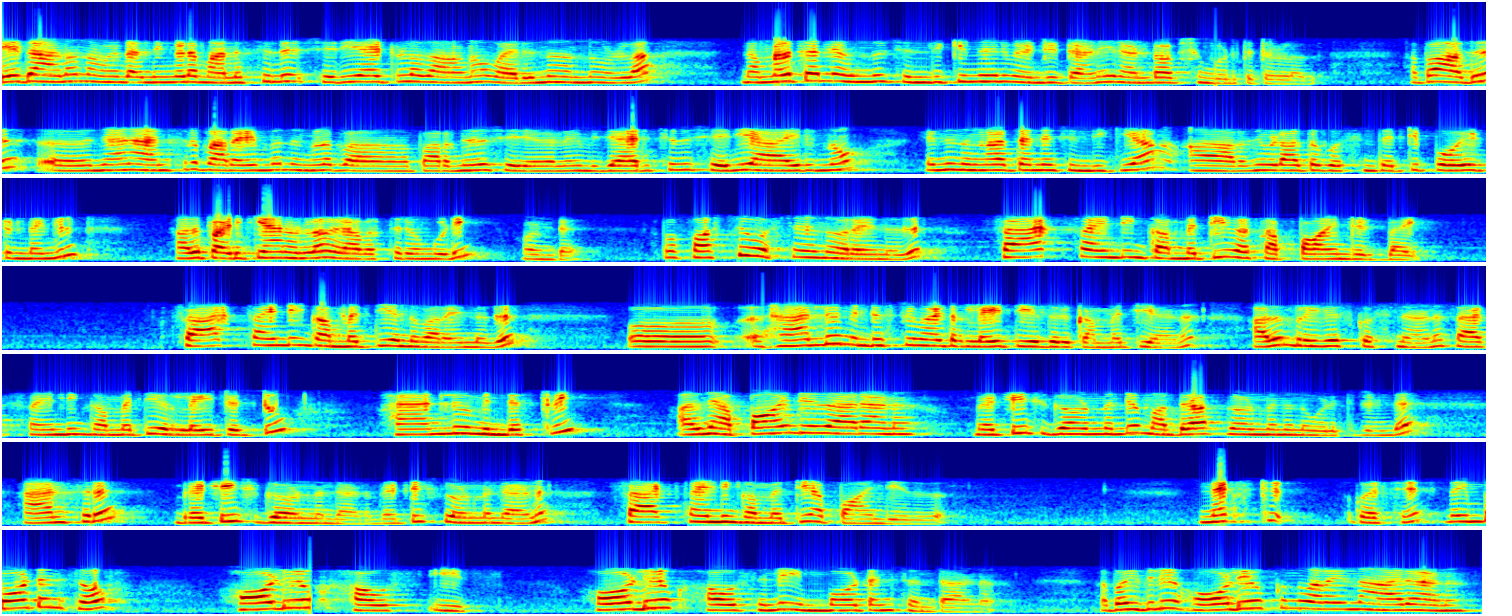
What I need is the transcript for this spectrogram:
ഏതാണോ നമ്മുടെ നിങ്ങളുടെ മനസ്സിൽ ശരിയായിട്ടുള്ളതാണോ വരുന്നതെന്നുള്ള നമ്മളെ തന്നെ ഒന്ന് ചിന്തിക്കുന്നതിന് വേണ്ടിയിട്ടാണ് ഈ രണ്ട് ഓപ്ഷൻ കൊടുത്തിട്ടുള്ളത്. അപ്പൊ അത് ഞാൻ ആൻസർ പറയുമ്പോൾ നിങ്ങൾ പറഞ്ഞത് ശരി അല്ലെങ്കിൽ വിചാരിച്ചത് ശരിയായിരുന്നോ എന്ന് നിങ്ങളെ തന്നെ ചിന്തിക്കുക. ആ അറിഞ്ഞുവിടാത്ത ക്വസ്റ്റ്യൻ തെറ്റിപ്പോയിട്ടുണ്ടെങ്കിൽ അത് പഠിക്കാനുള്ള ഒരു അവസരം കൂടി ഉണ്ട്. അപ്പൊ ഫസ്റ്റ് ക്വസ്റ്റ്യൻ എന്ന് പറയുന്നത് fact finding committee was appointed by fact finding committee എന്ന് പറയുന്നത് ഹാൻഡ്ലൂം ഇൻഡസ്ട്രിയുമായിട്ട് റിലേറ്റ് ചെയ്തൊരു കമ്മിറ്റിയാണ്. അതും പ്രീവിയസ് ക്വസ്റ്റൻ ആണ്. Fact finding committee related to handloom industry. അതിനെ അപ്പോയിന്റ് ചെയ്ത ആരാണ്? ബ്രിട്ടീഷ് ഗവൺമെന്റ് മദ്രാസ് ഗവൺമെന്റ് എന്ന് കൊടുത്തിട്ടുണ്ട്. ആൻസർ ബ്രിട്ടീഷ് ഗവൺമെന്റ് ആണ്. ബ്രിട്ടീഷ് ഗവൺമെന്റ് ആണ് ഫാക്ട് ഫൈൻഡിങ് കമ്മിറ്റി അപ്പോയിന്റ് ചെയ്തത്. Next question the importance of Holyoake house is Holyoake ഹൗസിന്റെ ഇമ്പോർട്ടൻസ് എന്താണ്? അപ്പൊ ഇതിൽ ഹോളിയോക്ക് എന്ന് പറയുന്ന ആരാണ്?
